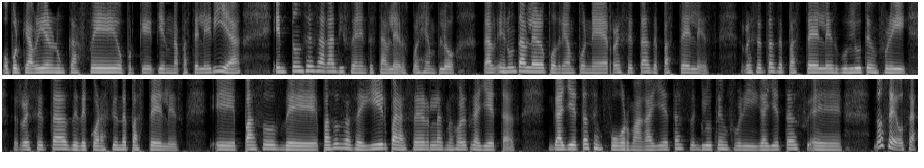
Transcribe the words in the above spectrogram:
o porque abrieron un café o porque tienen una pastelería, entonces hagan diferentes tableros. Por ejemplo, en un tablero podrían poner recetas de pasteles, recetas de pasteles gluten free, recetas de decoración de pasteles, eh, pasos de pasos a seguir para hacer las mejores galletas, galletas en forma, galletas gluten free, galletas, eh, no sé, o sea,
